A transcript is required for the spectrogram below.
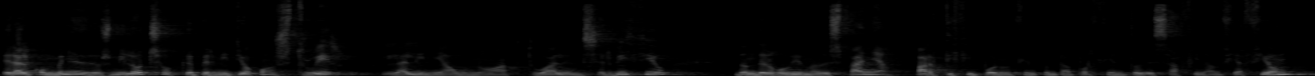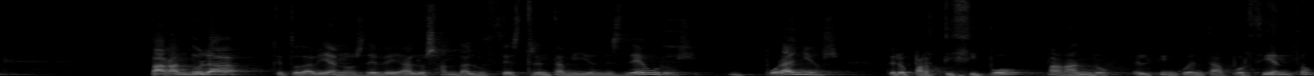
era el convenio de 2008 que permitió construir la línea 1 actual en servicio, donde el Gobierno de España participó en un 50% de esa financiación, pagándola, que todavía nos debe a los andaluces 30 millones de euros por años, pero participó pagando el 50%.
